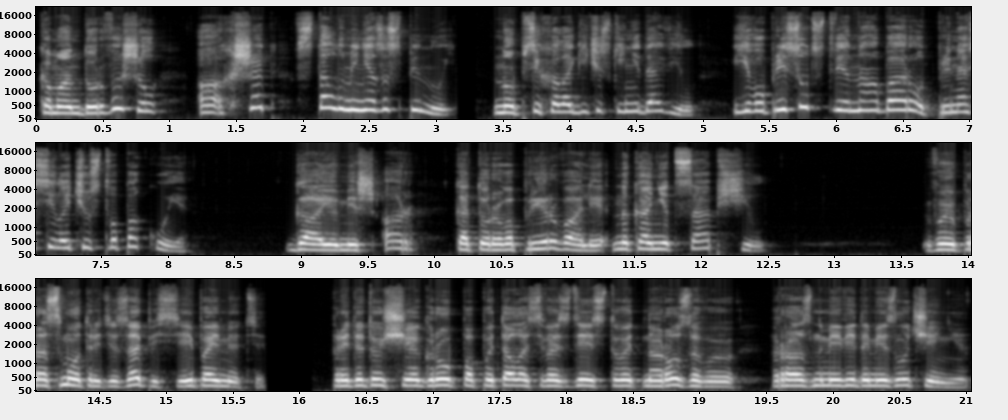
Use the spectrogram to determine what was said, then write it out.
Командор вышел, а Хшет встал у меня за спиной, но психологически не давил. Его присутствие, наоборот, приносило чувство покоя. Гайо Мишар, которого прервали, наконец сообщил. «Вы просмотрите записи и поймете. Предыдущая группа пыталась воздействовать на розовую разными видами излучения.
